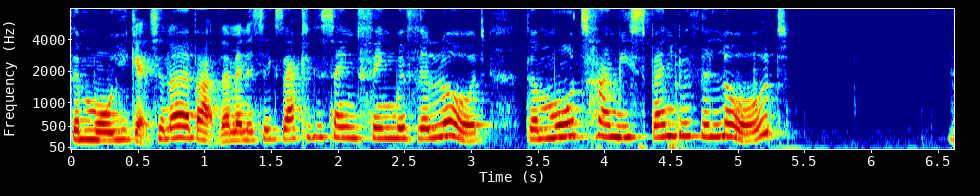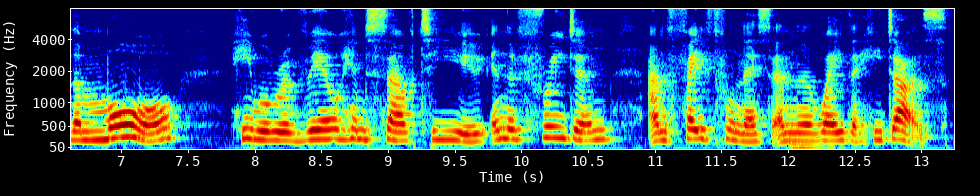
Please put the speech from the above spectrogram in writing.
the more you get to know about them. And it's exactly the same thing with the Lord. The more time you spend with the Lord, the more he will reveal himself to you in the freedom and faithfulness and the way that he does.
